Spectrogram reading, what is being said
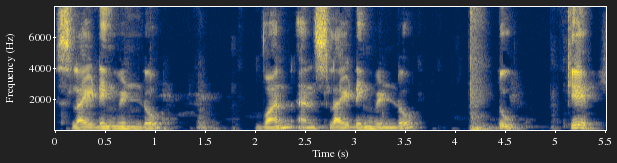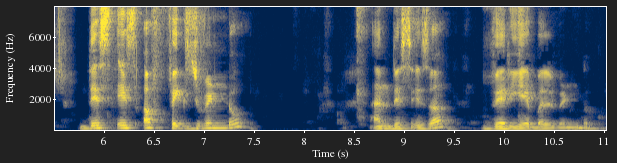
Sliding window 1 and sliding window 2 okay this is a fixed window and this is a variable window.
